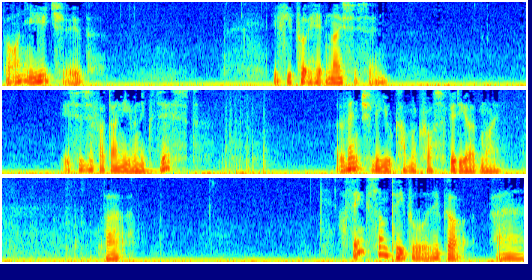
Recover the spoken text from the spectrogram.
But on YouTube, if you put hypnosis in, it's as if I don't even exist. Eventually, you'll come across a video of mine. But I think some people, they've got, uh,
